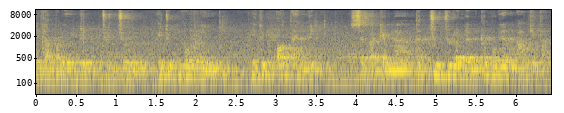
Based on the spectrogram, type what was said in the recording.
kita perlu hidup jujur, hidup murni, hidup otentik, sebagaimana kejujuran dan kemuliaan Alkitab.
